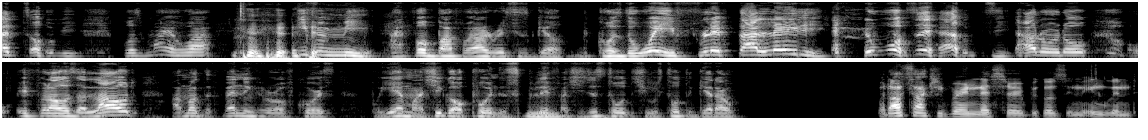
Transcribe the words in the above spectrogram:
aunt told me was my what? Even me, I felt bad for that racist girl because the way he flipped that lady, it wasn't healthy. I don't know if I was allowed. I'm not defending her, of course, but yeah, man, she got put in the spliff Mm. and she just told she was told to get out. But that's actually very necessary because in England,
